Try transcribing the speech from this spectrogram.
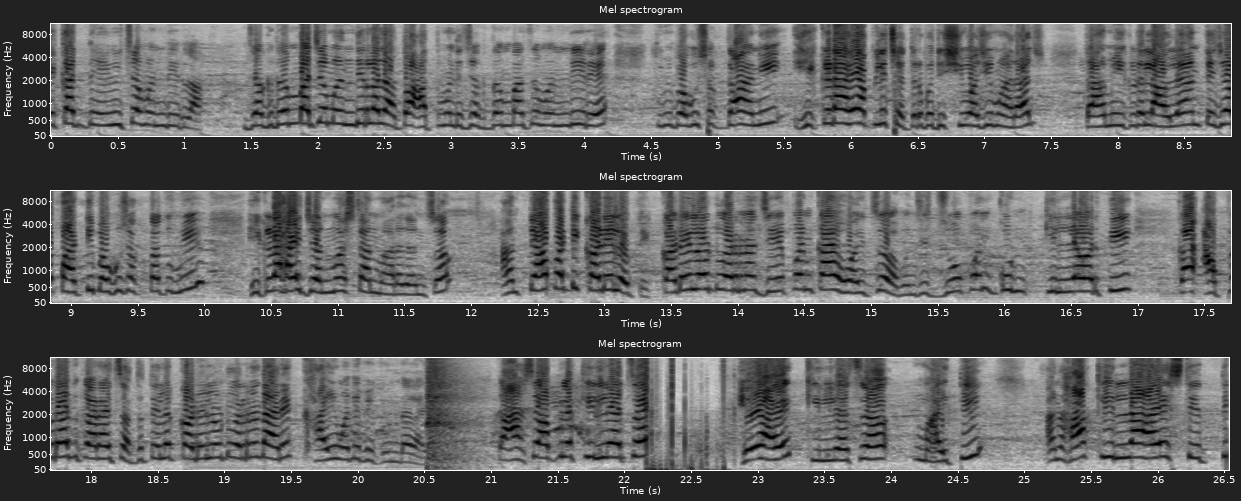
एका देवीच्या मंदिरला जगदंबाच्या मंदिरला जातो. आतमध्ये जगदंबाचं मंदिर आहे. तुम्ही बघू शकता. आणि इकडे आहे आपले छत्रपती शिवाजी महाराज. तर आम्ही इकडे लावलं आणि त्याच्या पाठी बघू शकता तुम्ही इकडे आहे जन्मस्थान महाराजांचं. आणि त्या पाठी कडेलोट आहे. कडेलोटवरनं जे पण काय व्हायचं म्हणजे जो पण कुण किल्ल्यावरती काय अपराध करायचा तर त्याला कडेलोटवरनं डायरेक्ट खाईमध्ये फेकून टाकायचं. तर असं आपल्या किल्ल्याचं हे आहे. किल्ल्याचं माहिती. आणि हा किल्ला आहे स्थित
